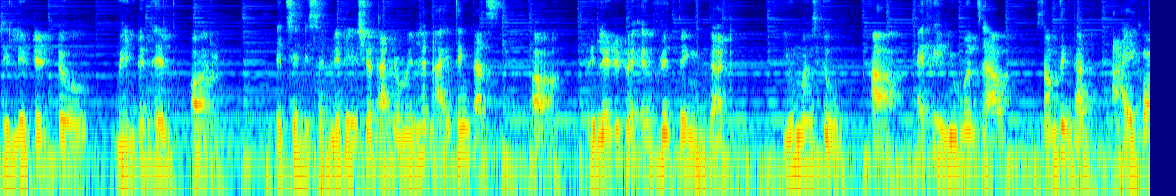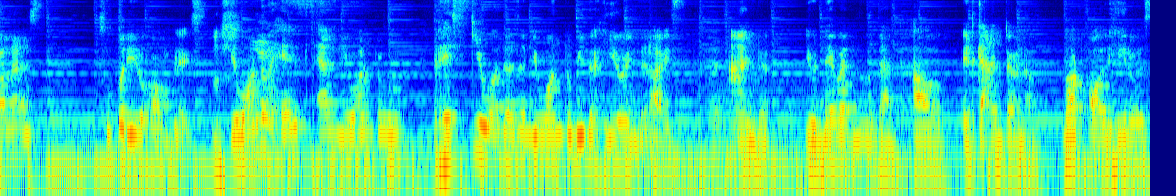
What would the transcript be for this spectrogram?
related to mental health or let's say disability issue that you mentioned. I think that's uh, related to everything that humans do. Uh, i feel humans have something that i call as superhero complex. You want to help and you want to rescue others and you want to be the hero in their eyes. And you never know that how it can turn up. not all heroes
